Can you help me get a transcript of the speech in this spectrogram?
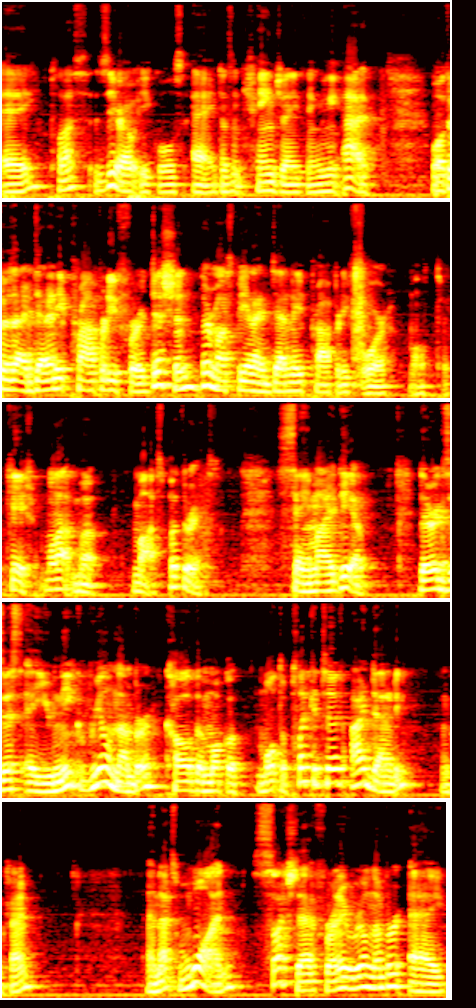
a plus 0 equals a. It doesn't change anything when we add it. Well, if there's an identity property for addition, there must be an identity property for multiplication. Well, not mu must, but there is. Same idea. There exists a unique real number called the multiplicative identity, okay? And that's 1, such that for any real number a,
